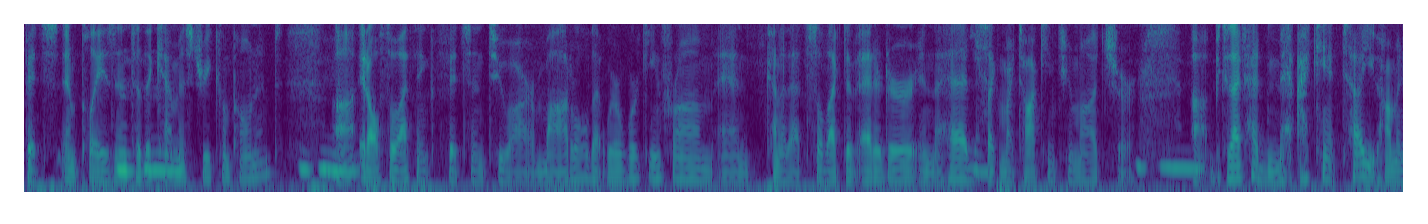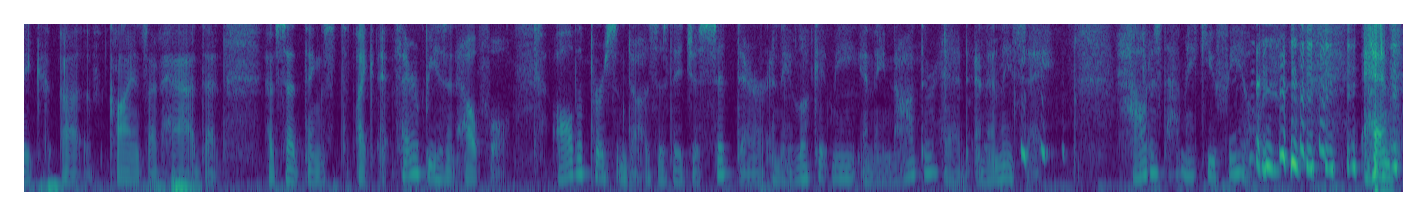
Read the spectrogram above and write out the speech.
fits and plays into Mm-hmm. the chemistry component. Uh, it also, I think, fits into our model that we're working from, and kind of that selective editor in the head. It's Yeah. Mm-hmm. like, am I talking too much? Or uh, because I've had, ma- I can't tell you how many uh, clients I've had that have said things t- like, therapy isn't helpful. All the person does is they just sit there and they look at me and they nod their head and then they say, "How does that make you feel?" and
